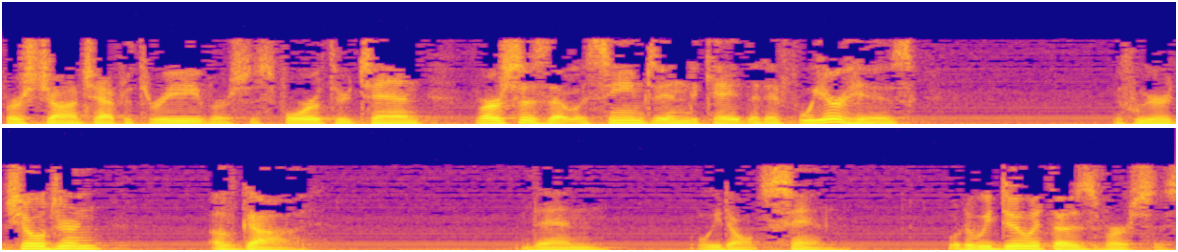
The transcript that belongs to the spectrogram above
1 John chapter 3 verses 4 through 10, verses that would seem to indicate that if we are his, if we are children of God, then we don't sin. What do we do with those verses?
